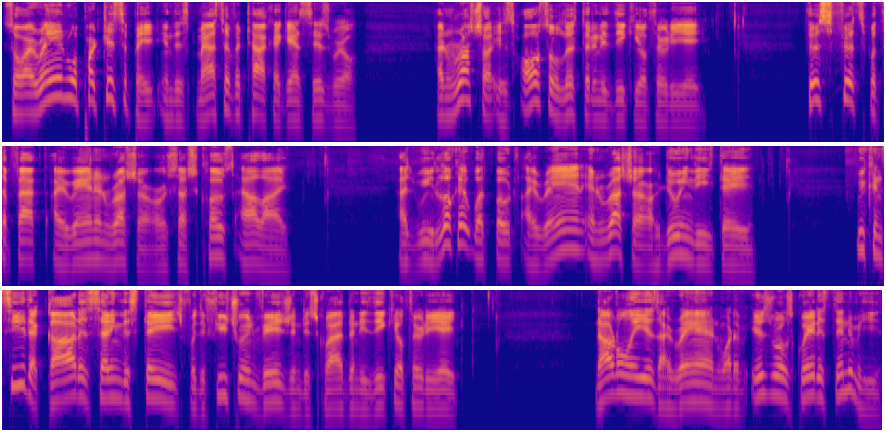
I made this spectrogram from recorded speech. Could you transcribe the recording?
So Iran will participate in this massive attack against Israel. And Russia is also listed in Ezekiel 38. This fits with the fact Iran and Russia are such close allies. As we look at what both Iran and Russia are doing these days, we can see that God is setting the stage for the future invasion described in Ezekiel 38. Not only is Iran one of Israel's greatest enemies,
